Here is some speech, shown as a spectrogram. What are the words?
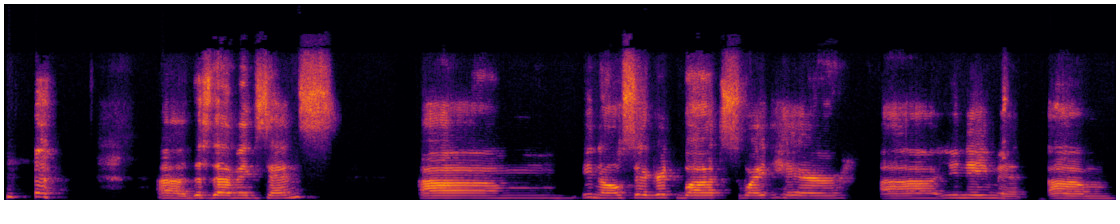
uh, does that make sense? Um, you know, cigarette butts, white hair, uh, you name it. Um,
